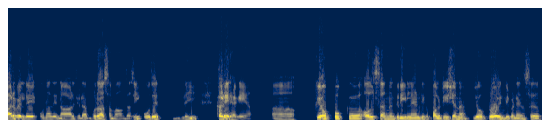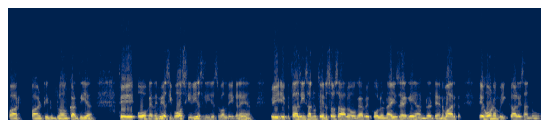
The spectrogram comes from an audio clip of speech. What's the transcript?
ਹਰ ਵੇਲੇ ਉਹਨਾਂ ਦੇ ਨਾਲ ਜਿਹੜਾ ਬੁਰਾ ਸਮਾਂ ਹੁੰਦਾ ਸੀ ਉਹਦੇ ਲਈ ਖੜੇ ਹੈਗੇ ਆ। ਅ, ਕਿਓਪੁਕ ਔਲਸਨ ਗ੍ਰੀਨਲੈਂਡ ਦੀ ਇੱਕ ਪੋਲੀਟੀਸ਼ੀਅਨ ਆ ਜੋ ਪ੍ਰੋ ਇੰਡੀਪੈਂਡੈਂਸ ਪਾਰਟੀ ਪਾਰਟੀ ਨੂੰ ਬਿਲੋਂਗ ਕਰਦੀ ਆ। ਤੇ ਉਹ ਕਹਿੰਦੇ ਵੀ ਅਸੀਂ ਬਹੁਤ ਸੀਰੀਅਸਲੀ ਇਸ ਵੱਲ ਦੇਖ ਰਹੇ ਆ ਵੀ ਇੱਕ ਤਾਂ ਅਸੀਂ ਸਾਨੂੰ 300 ਸਾਲ ਹੋ ਗਿਆ ਵੀ ਕੋਲੋਨਾਈਜ਼ ਹੈਗੇ ਆ ਅੰਡਰ ਡੈਨਮਾਰਕ ਤੇ ਹੁਣ ਅਮਰੀਕਾ ਵਾਲੇ ਸਾਨੂੰ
